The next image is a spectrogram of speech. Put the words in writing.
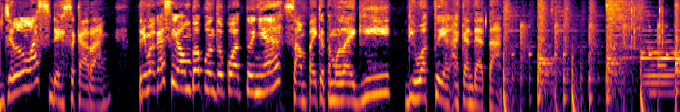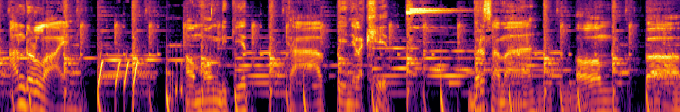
Jelas deh sekarang. Terima kasih Om Bob untuk waktunya. Sampai ketemu lagi di waktu yang akan datang. Underline. Omong dikit tapi nyelekit. Bersama Om Bob.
